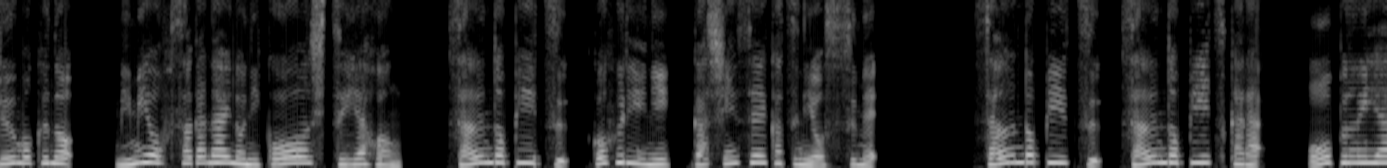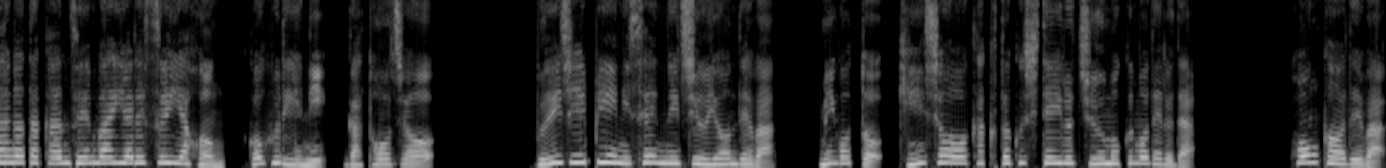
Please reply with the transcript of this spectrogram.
注目の耳を塞がないのに高音質イヤホン、サウンドピーツゴフリーにが新生活におすすめ。サウンドピーツ、サウンドピーツからオープンイヤー型完全ワイヤレスイヤホンゴフリーにが登場。VGP2024 では見事金賞を獲得している注目モデルだ。本校では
